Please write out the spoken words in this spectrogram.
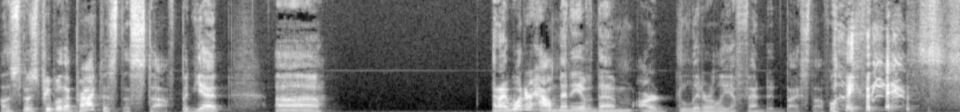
all this- There's people that practice this stuff, but yet. Uh, and I wonder how many of them are literally offended by stuff like this.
